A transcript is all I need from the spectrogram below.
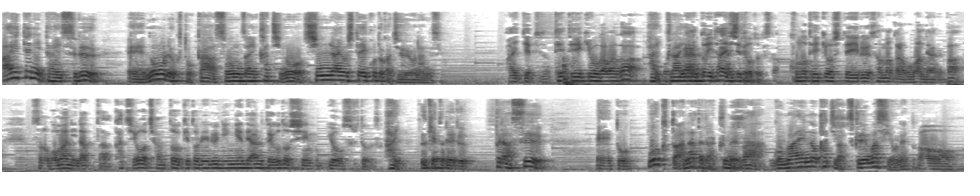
相手に対する、えー能力とか存在価値の信頼をしていくことが重要なんですよ。相手っていうのは、て提供側が、はいクライアントに対してってことですかこの提供している3万から5万であれば、その5万になった価値をちゃんと受け取れる人間であるということを信用するってことですか？はい。受け取れる。プラス、えっ、と、僕とあなたが組めば5万円の価値は作れますよねと。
